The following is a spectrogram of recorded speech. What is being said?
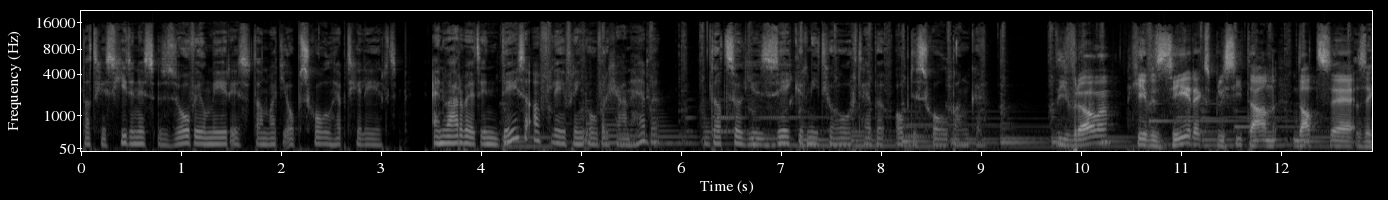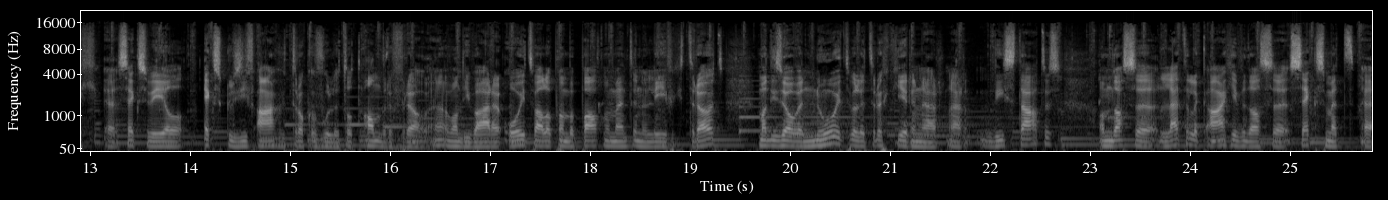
dat geschiedenis zoveel meer is dan wat je op school hebt geleerd. En waar we het in deze aflevering over gaan hebben, dat zul je zeker niet gehoord hebben op de schoolbanken. Die vrouwen geven zeer expliciet aan dat zij zich uh, seksueel exclusief aangetrokken voelen tot andere vrouwen. Hè? Want die waren ooit wel op een bepaald moment in hun leven getrouwd, maar die zouden nooit willen terugkeren naar, naar die status, omdat ze letterlijk aangeven dat ze seks met uh,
